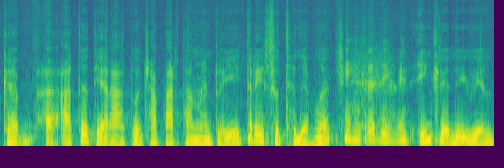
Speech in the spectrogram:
că uh, atât era atunci apartamentul ei, 300 de mărci. Incredibil. Incredibil.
